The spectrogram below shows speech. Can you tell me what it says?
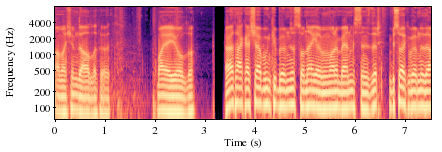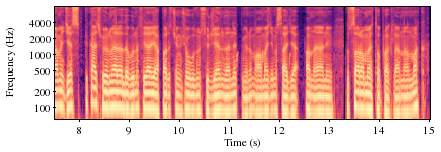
Ama şimdi aldık evet. Bayağı iyi oldu. Evet arkadaşlar bugünkü bölümümüzün sonuna gelelim. Umarım beğenmişsinizdir. Bir sonraki bölümde devam edeceğiz. Birkaç bölüm herhalde bunu final yaparız çünkü çok uzun süreceğini zannetmiyorum. Amacımız sadece yani Kutsal Roma topraklarını almak.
